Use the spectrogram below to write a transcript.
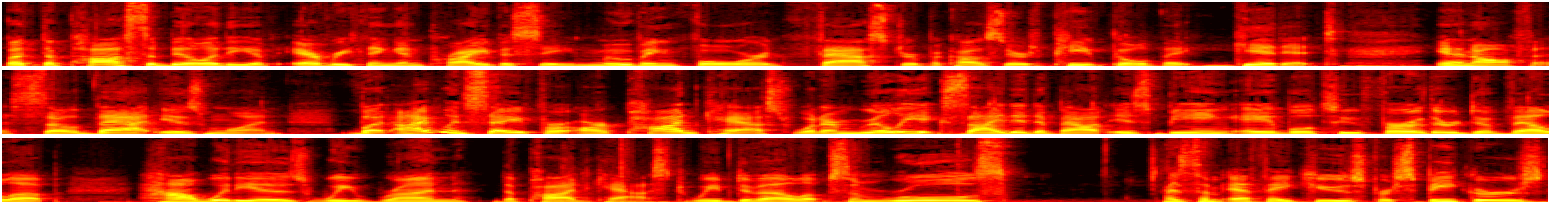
but the possibility of everything in privacy moving forward faster because there's people that get it in office. So that is one. But I would say for our podcast, what I'm really excited about is being able to further develop how it is we run the podcast. We've developed some rules and some FAQs for speakers.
